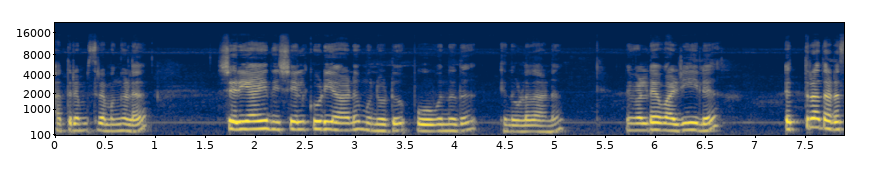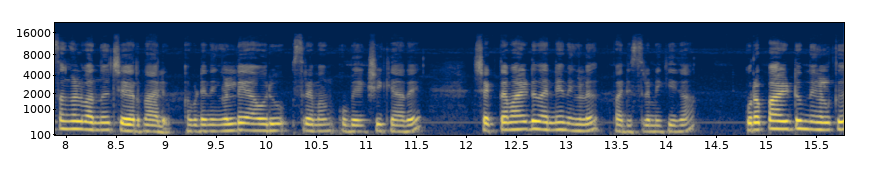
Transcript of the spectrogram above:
അത്തരം ശ്രമങ്ങൾ ശരിയായ ദിശയിൽ കൂടിയാണ് മുന്നോട്ട് പോകുന്നത് എന്നുള്ളതാണ്. നിങ്ങളുടെ വഴിയിൽ എത്ര തടസ്സങ്ങൾ വന്ന് ചേർന്നാലും അവിടെ നിങ്ങളുടെ ആ ഒരു ശ്രമം ഉപേക്ഷിക്കാതെ ശക്തമായിട്ട് തന്നെ നിങ്ങൾ പരിശ്രമിക്കുക. ഉറപ്പായിട്ടും നിങ്ങൾക്ക്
